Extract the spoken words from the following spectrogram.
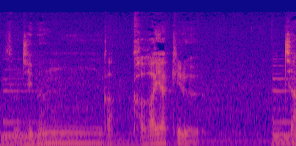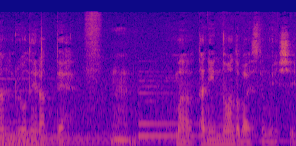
その自分が輝けるジャンルを狙ってうん。まあ他人のアドバイスでもいいし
